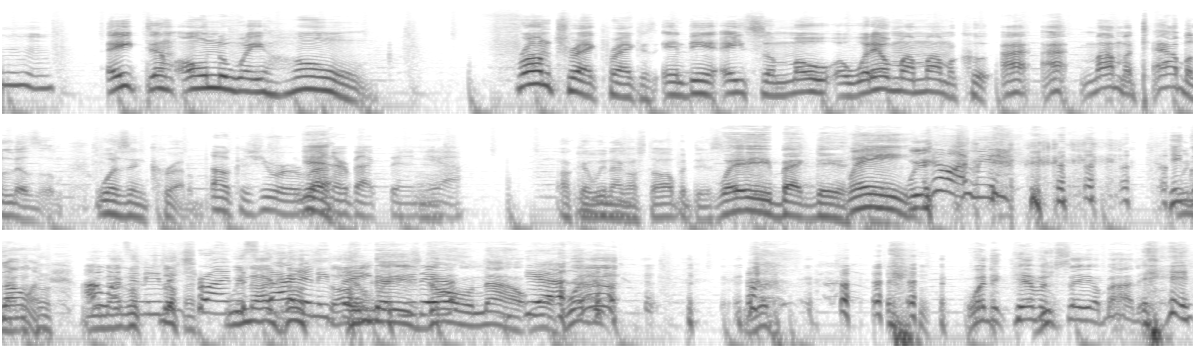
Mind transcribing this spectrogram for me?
Mm-hmm. ate them on the way home from track practice and then ate some more or whatever my mama cooked. I, I my metabolism was incredible. Oh, because you were a Yeah. runner back then, yeah. Okay, we're not gonna start with this. Way back there. Way. We- No, I mean, Keep going. gonna- I wasn't even start- trying we're to start gonna anything. Them days gone now. Yeah. What did, what, what did Kevin say about it?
